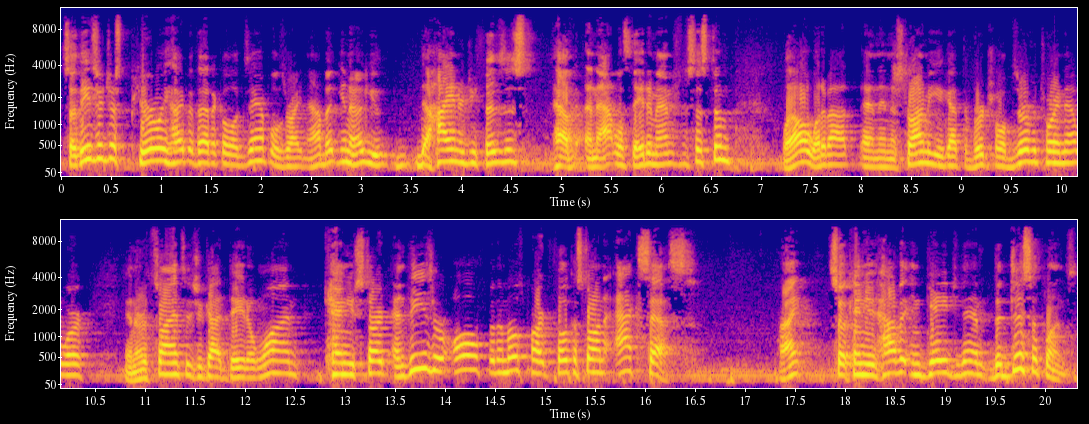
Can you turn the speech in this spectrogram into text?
So these are just purely hypothetical examples right now, but you know, you, the high energy physicists have an Atlas data management system well, what about, and in astronomy, you got the virtual observatory network. In earth sciences, you got DataONE. Can you start, and these are all, for the most part, focused on access, right? So can you have it engage them, the disciplines?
